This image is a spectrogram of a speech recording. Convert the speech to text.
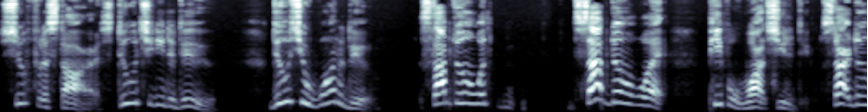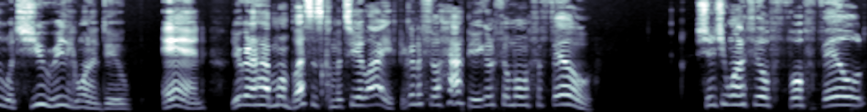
Shoot for the stars. Do what you need to do. Do what you want to do. Stop doing what stop doing what people want you to do. Start doing what you really want to do and you're going to have more blessings come into your life. You're going to feel happier. You're going to feel more fulfilled. Shouldn't you want to feel fulfilled?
